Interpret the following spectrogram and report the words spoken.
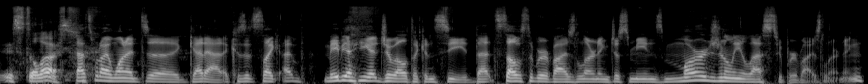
it's still us. That's what I wanted to get at because it's like I've, maybe I can get Joelle to concede that self-supervised learning just means marginally less supervised learning.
